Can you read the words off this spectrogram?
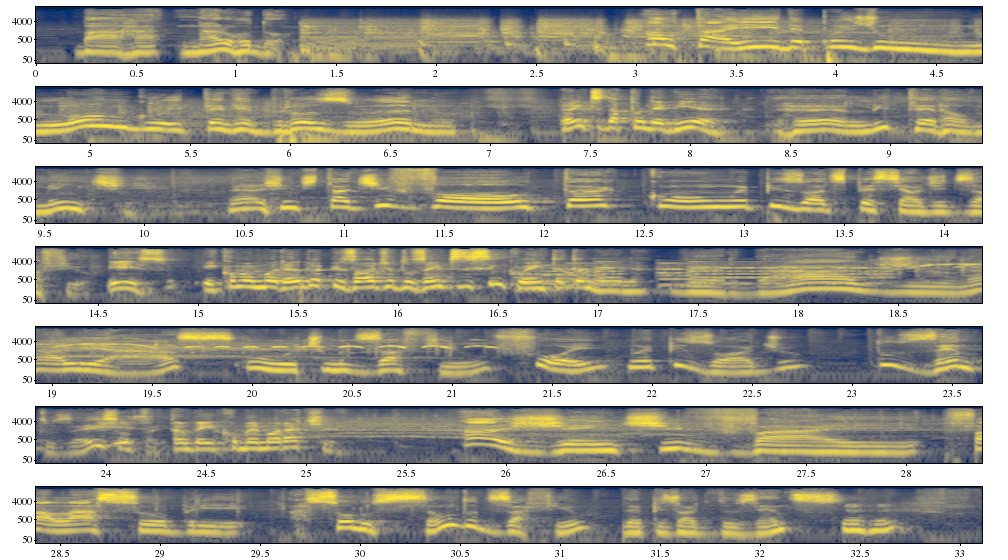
barra Naruhodô. Altaí, depois de um longo e tenebroso ano, Antes da pandemia, é, literalmente, né, a gente está de volta com um episódio especial de desafio. isso. E comemorando o episódio 250 também, né? Verdade, né? Aliás, o último desafio foi no episódio 200, é isso, Isso, também comemorativo. A gente vai falar sobre a solução do desafio do episódio 200. Uhum.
